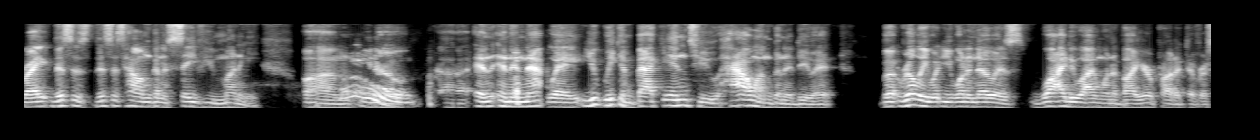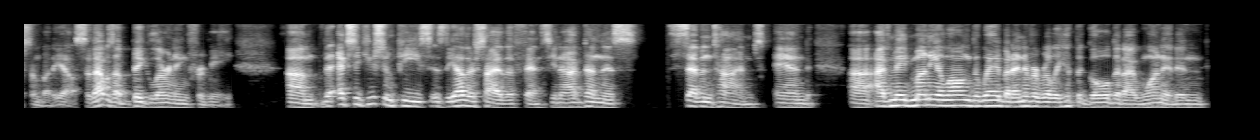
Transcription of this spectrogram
Right? This is this is how I'm going to save you money. Um, you know, uh, and and in that way, you we can back into how I'm going to do it but really what you want to know is why do i want to buy your product over somebody else? So that was a big learning for me. Um, the execution piece is the other side of the fence. You know i've done this seven times and uh, i've made money along the way but i never really hit the goal that i wanted. And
